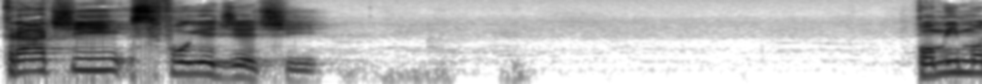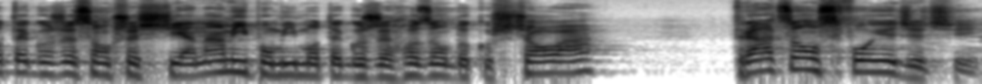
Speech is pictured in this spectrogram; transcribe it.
traci swoje dzieci. Pomimo tego, że są chrześcijanami, pomimo tego, że chodzą do kościoła, tracą swoje dzieci.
